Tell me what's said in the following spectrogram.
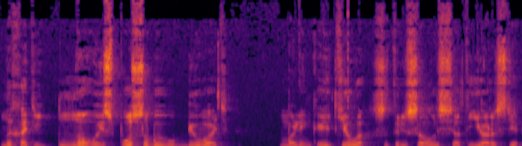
находить новые способы убивать. Маленькое тело сотрясалось от ярости.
